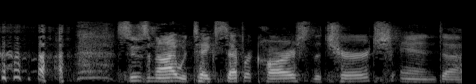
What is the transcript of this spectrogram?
Susan and I would take separate cars to the church, and uh,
